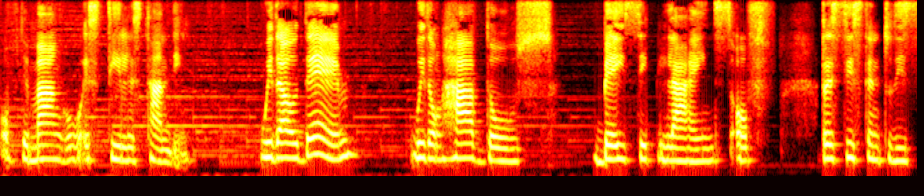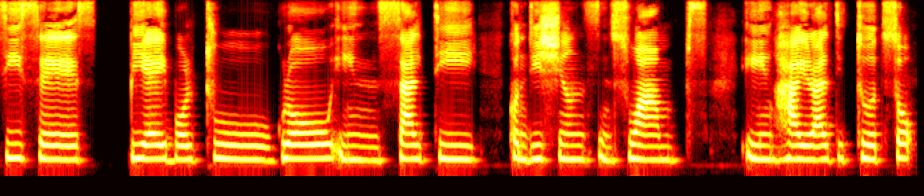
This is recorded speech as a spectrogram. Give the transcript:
of the mango, is still standing. Without them, we don't have those basic lines of resistant to diseases, be able to grow in salty conditions, in swamps, in higher altitude. So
